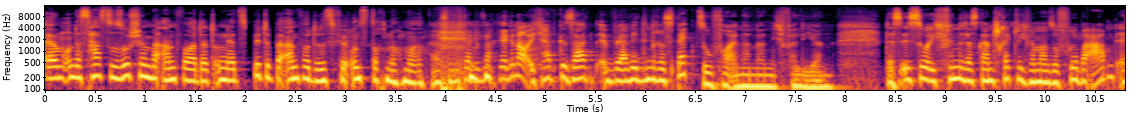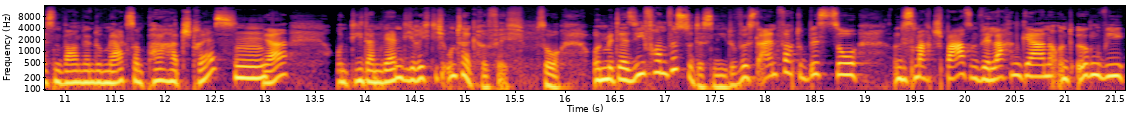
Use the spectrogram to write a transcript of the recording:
Ähm, und das hast du so schön beantwortet. Und jetzt bitte beantworte das für uns doch nochmal. Was habe ich da gesagt? Ja, genau. Ich habe gesagt, weil wir den Respekt so voreinander nicht verlieren. Das ist so, ich finde das ganz schrecklich, wenn man so früher bei Abendessen war und wenn du merkst, so ein Paar hat Stress, ja, und die, dann werden die richtig untergriffig. So. Und mit der Sie-Form wirst du das nie. Du wirst einfach, du bist so, und es macht Spaß und wir lachen gerne und irgendwie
